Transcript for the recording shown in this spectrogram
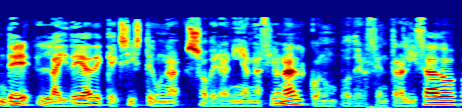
de la idea de que existe una soberanía nacional con un poder centralizado,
